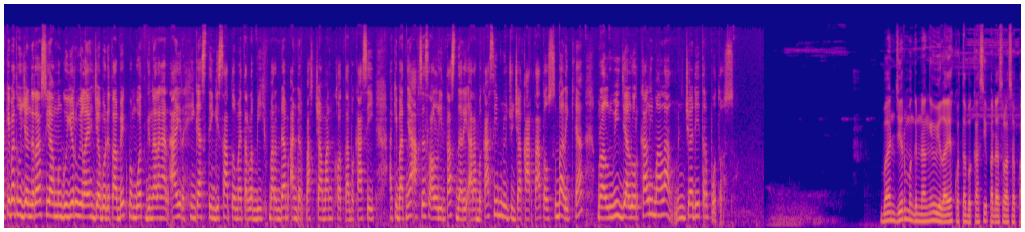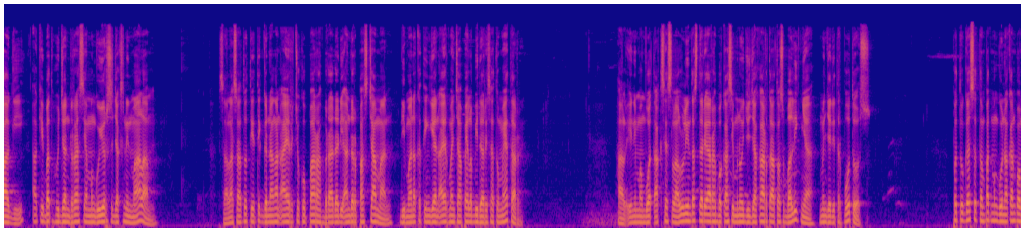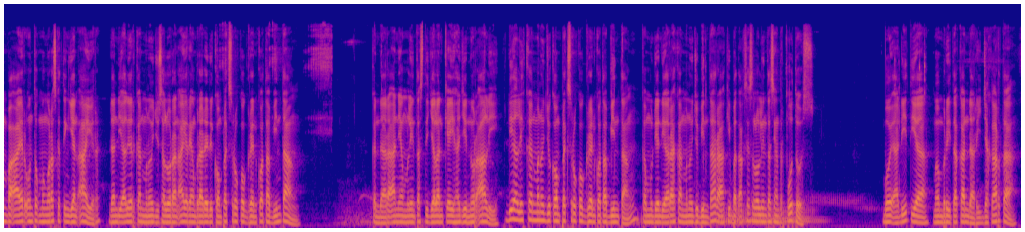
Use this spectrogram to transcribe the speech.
Akibat hujan deras yang mengguyur wilayah Jabodetabek membuat genangan air hingga setinggi 1 meter lebih merendam underpass Caman Kota Bekasi. Akibatnya akses lalu lintas dari arah Bekasi menuju Jakarta atau sebaliknya melalui jalur Kalimalang menjadi terputus. Banjir menggenangi wilayah Kota Bekasi pada Selasa pagi akibat hujan deras yang mengguyur sejak Senin malam. Salah satu titik genangan air cukup parah berada di underpass Caman, di mana ketinggian air mencapai lebih dari satu meter. Hal ini membuat akses lalu lintas dari arah Bekasi menuju Jakarta atau sebaliknya menjadi terputus. Petugas setempat menggunakan pompa air untuk menguras ketinggian air dan dialirkan menuju saluran air yang berada di Kompleks Ruko Grand Kota Bintang. Kendaraan yang melintas di Jalan Kiai Haji Nur Ali dialihkan menuju Kompleks Ruko Grand Kota Bintang, kemudian diarahkan menuju Bintara akibat akses lalu lintas yang terputus. Boy Aditya memberitakan dari Jakarta.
